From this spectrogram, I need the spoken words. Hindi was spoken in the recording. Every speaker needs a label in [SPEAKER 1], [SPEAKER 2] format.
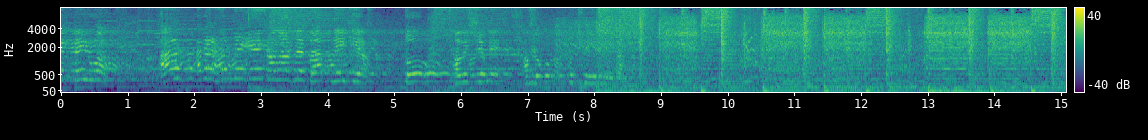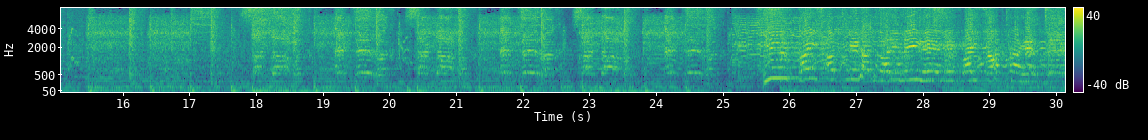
[SPEAKER 1] एक नहीं हुआ। आज अगर हमने एक आवाज़ में बात नहीं किया तो भविष्य में हम लोगों का कुछ नहीं रहेगा। अब नहीं है। ये फाइट आपका है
